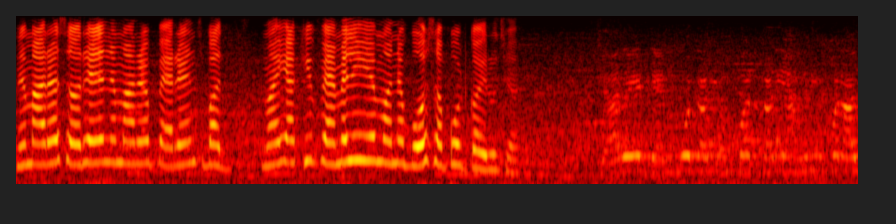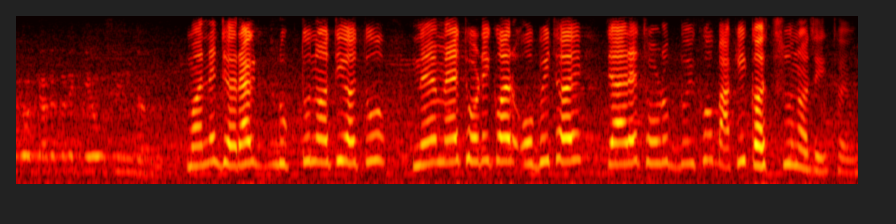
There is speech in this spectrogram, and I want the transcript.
ને મારા સરે ને મારા પેરેન્ટ્સ મારી આખી ફેમિલીએ મને બહુ સપોર્ટ કર્યું છે. જ્યારે ટેમ્પો તારી ઉપર તારી આંગળી ઉપર આવ્યો ત્યારે તને કેવું ફીલ થતું? મને જરાક દુખતું નથી હતું ને મેં થોડીક વાર ઊભી થઈ ત્યારે થોડુંક દુખ્યું બાકી કશું નથી થયું.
